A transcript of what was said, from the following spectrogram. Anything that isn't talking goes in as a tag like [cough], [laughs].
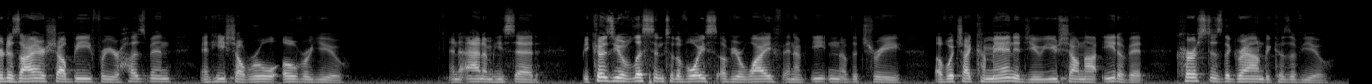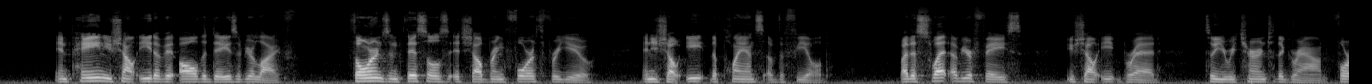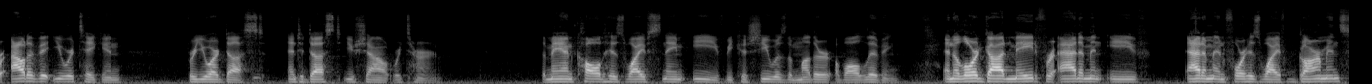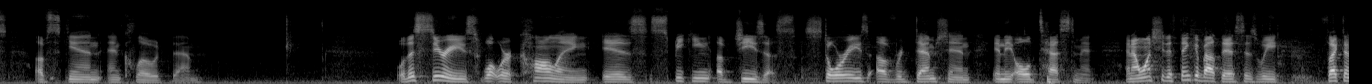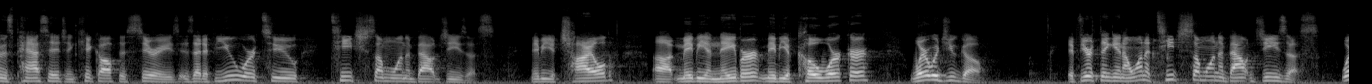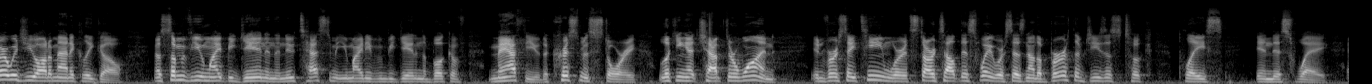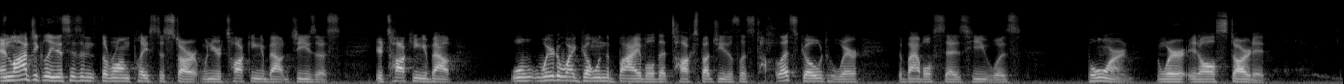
Your desire shall be for your husband and he shall rule over you. And Adam he said, Because you have listened to the voice of your wife and have eaten of the tree of which I commanded you, you shall not eat of it. Cursed is the ground because of you. In pain you shall eat of it all the days of your life. Thorns and thistles it shall bring forth for you, and you shall eat the plants of the field. By the sweat of your face you shall eat bread till you return to the ground, for out of it you were taken, for you are dust, and to dust you shall return. The man called his wife's name Eve because she was the mother of all living. And the Lord God made for Adam and Eve, Adam and for his wife, garments of skin and clothed them. Well, this series, what we're calling is Speaking of Jesus, stories of redemption in the Old Testament. And I want you to think about this as we reflect on this passage and kick off this series is that if you were to teach someone about Jesus, maybe a child, uh, maybe a neighbor, maybe a coworker, where would you go? If you're thinking, I want to teach someone about Jesus, where would you automatically go? Now, some of you might begin in the New Testament, you might even begin in the book of Matthew, the Christmas story, looking at chapter 1 in verse 18, where it starts out this way, where it says, Now the birth of Jesus took place in this way. And logically, this isn't the wrong place to start when you're talking about Jesus. You're talking about, well, where do I go in the Bible that talks about Jesus? Let's, talk, let's go to where the Bible says he was born and where it all started.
